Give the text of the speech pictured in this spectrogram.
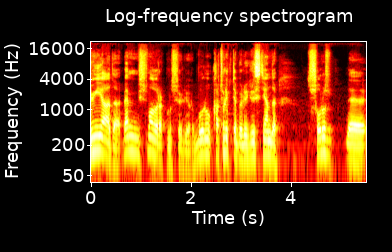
dünyada ben Müslüman olarak bunu söylüyorum. Bunu Katolik de böyle Hristiyan da soru e,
